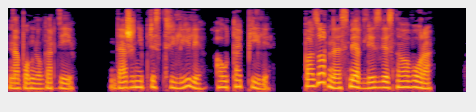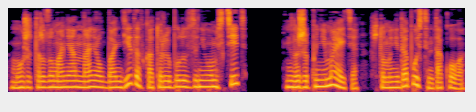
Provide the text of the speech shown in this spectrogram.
напомнил Гордеев. Даже не пристрелили, а утопили. Позорная смерть для известного вора. Может, Разуманян нанял бандитов, которые будут за него мстить? Вы же понимаете, что мы не допустим такого.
